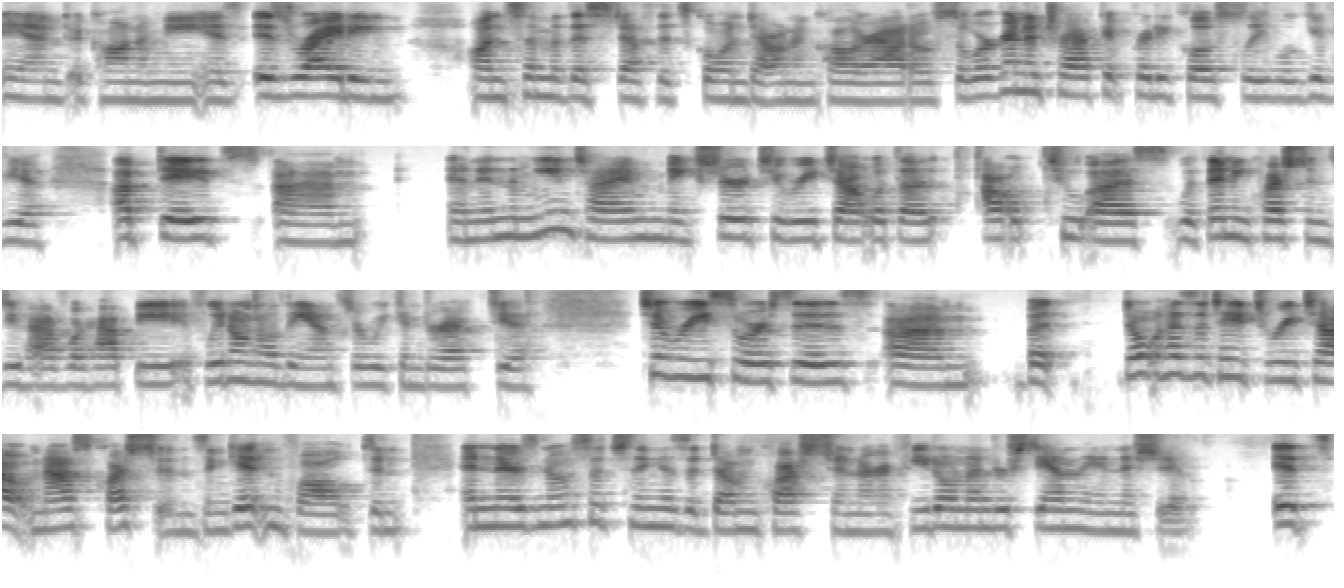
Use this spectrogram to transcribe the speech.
and economy is is riding on some of this stuff that's going down in Colorado. So we're going to track it pretty closely. We'll give you updates. Um, and in the meantime, make sure to reach out with us out to us with any questions you have. We're happy. If we don't know the answer, we can direct you to resources. Um, but don't hesitate to reach out and ask questions and get involved. And and there's no such thing as a dumb question or if you don't understand the initiative it's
